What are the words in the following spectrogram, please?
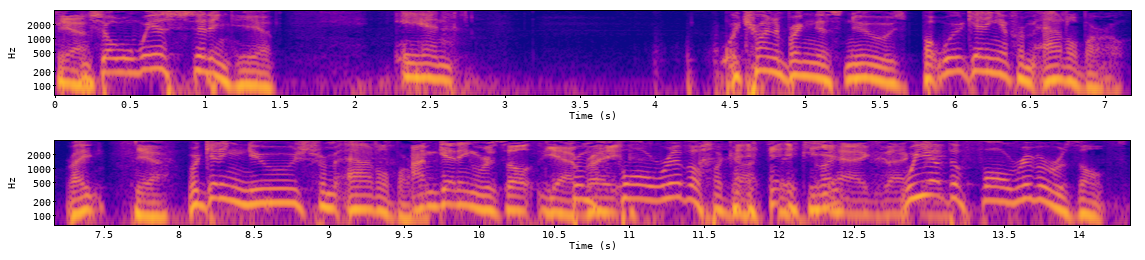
Yeah. And so when we're sitting here and we're trying to bring this news, but we're getting it from Attleboro, right? Yeah. We're getting news from Attleboro. I'm getting results, Yeah, from right. Fall River, for God's sake. Right? Yeah, exactly. We have the Fall River results,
